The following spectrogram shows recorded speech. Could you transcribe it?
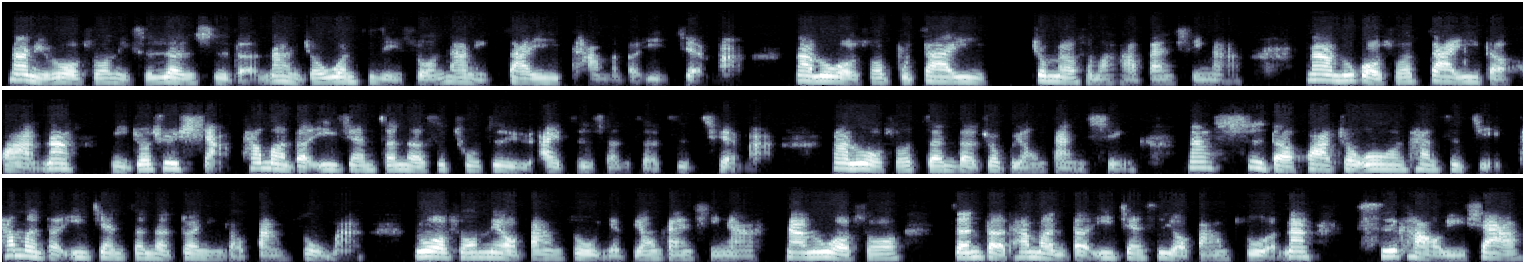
那你如果说你是认识的，那你就问自己说，那你在意他们的意见吗？那如果说不在意，就没有什么好担心啊。那如果说在意的话，那你就去想，他们的意见真的是出自于爱之深责之切吗？那如果说真的就不用担心，那是的话就问问看自己，他们的意见真的对你有帮助吗？如果说没有帮助，也不用担心啊。那如果说真的他们的意见是有帮助的，那思考一下，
